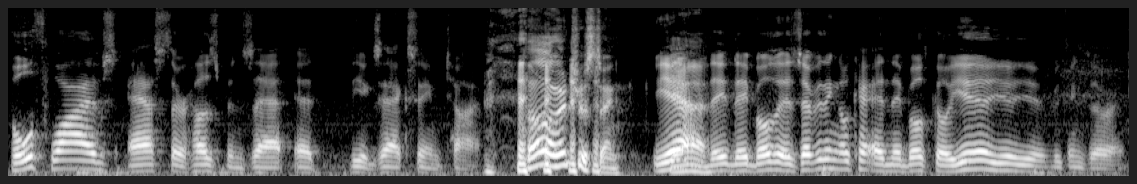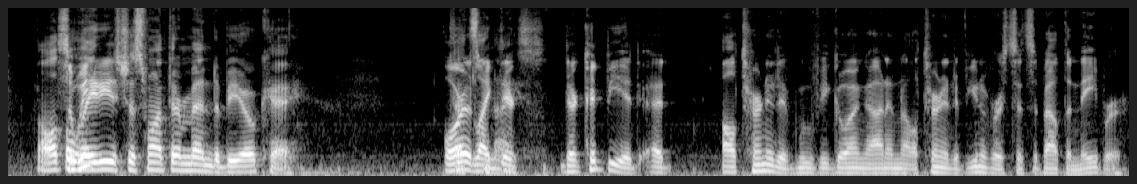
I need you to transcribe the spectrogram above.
both wives ask their husbands that at the exact same time. Oh, interesting. Yeah, Yeah. They, they both is everything okay? And they both go, yeah, yeah, yeah, everything's all right. All the So we- ladies just want their men to be okay. Or That's like nice. there there could be a, a alternative movie going on in an alternative universe that's about the neighbor,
